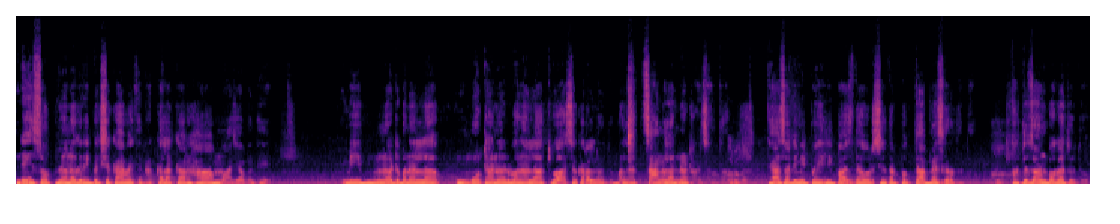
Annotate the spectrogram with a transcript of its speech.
नाही स्वप्ननगरीपेक्षा काय माहिती ना कलाकार हा माझ्यामध्ये मी नट बनायला मोठा नट बनायला किंवा असं करायला नव्हतं. मला चांगला नट व्हायचा होता. बरोबर. त्यासाठी मी पहिली पाच दहा वर्ष तर फक्त अभ्यास करत होतो. फक्त जाऊन बघत होतो.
